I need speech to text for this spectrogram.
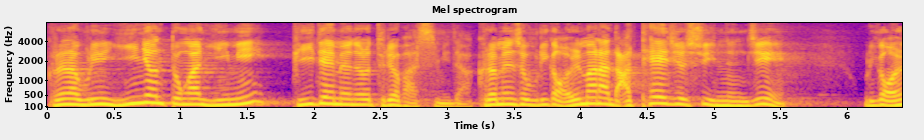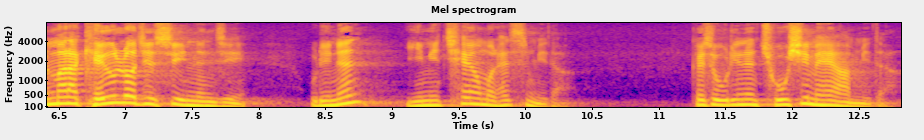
그러나 우리는 2년 동안 이미 비대면으로 드려봤습니다. 그러면서 우리가 얼마나 나태해질 수 있는지, 우리가 얼마나 게을러질 수 있는지 우리는 이미 체험을 했습니다. 그래서 우리는 조심해야 합니다.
